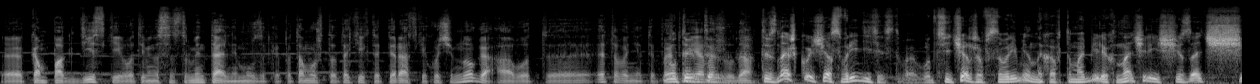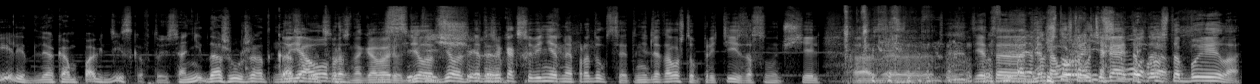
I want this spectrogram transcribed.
э, компакт-диски вот именно с инструментальной музыкой, потому что таких-то пиратских очень много, а вот э, этого нет, и поэтому ты, я ты- вожу, да. ты знаешь, какое сейчас вредительство? Вот сейчас же в современных автомобилях начали исчезать щели для компакт-дисков. То есть они даже уже Ну, отказываются. я образно говорю. Дело, дело- это же как сувенирная продукция. Это не для того, чтобы прийти и засунуть щель. а, э, Это для того, чтобы у тебя это просто было.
